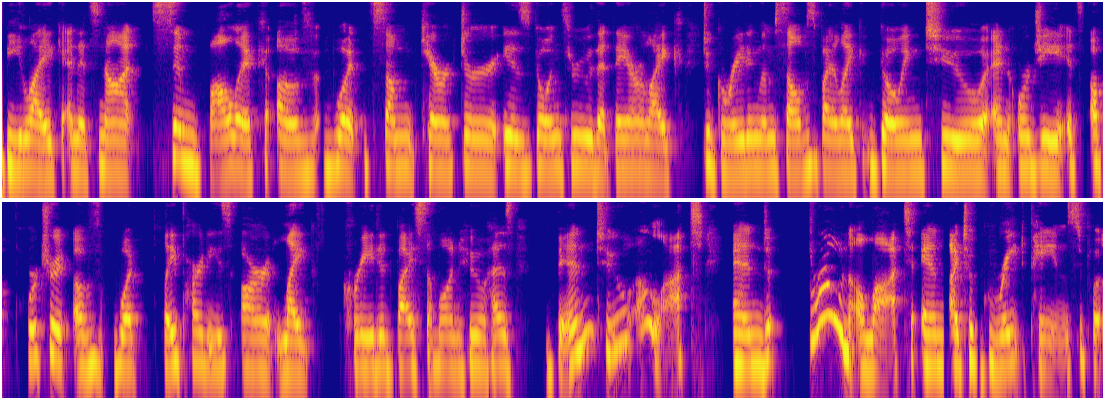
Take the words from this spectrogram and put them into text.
be like and it's not symbolic of what some character is going through that they are like degrading themselves by like going to an orgy. It's a portrait of what play parties are like created by someone who has been to a lot and thrown a lot and i took great pains to put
